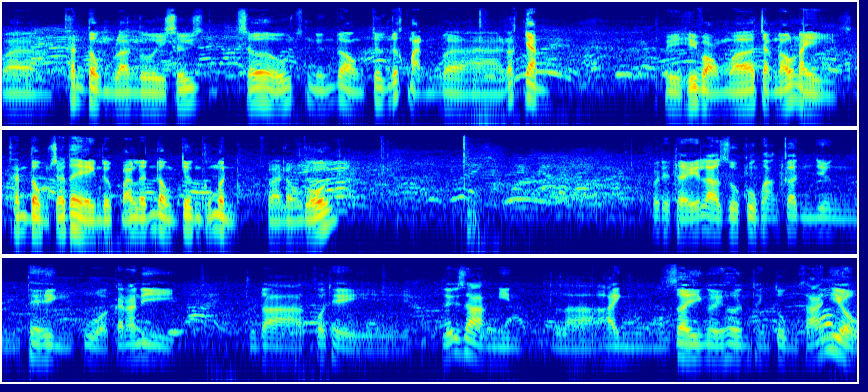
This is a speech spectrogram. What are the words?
và Thanh Tùng là người sở, sở hữu những đòn chân rất mạnh và rất nhanh. Vì hy vọng ở trận đấu này Thanh Tùng sẽ thể hiện được bản lĩnh đòn chân của mình và đòn gối. Có thể thấy là dù cùng hạng cân nhưng thể hình của Canani chúng ta có thể dễ dàng nhìn là anh dày người hơn Thanh Tùng khá nhiều.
